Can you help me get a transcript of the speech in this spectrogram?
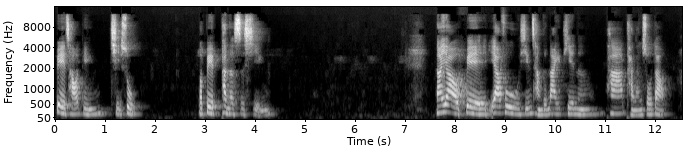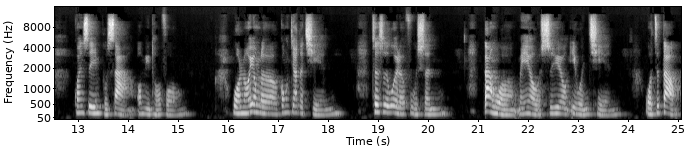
被朝廷起诉，而被判了死刑。那要被押赴刑场的那一天呢？他坦然说道：“观世音菩萨，阿弥陀佛。”我挪用了公家的钱，这是为了复生，但我没有施用一文钱。我知道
